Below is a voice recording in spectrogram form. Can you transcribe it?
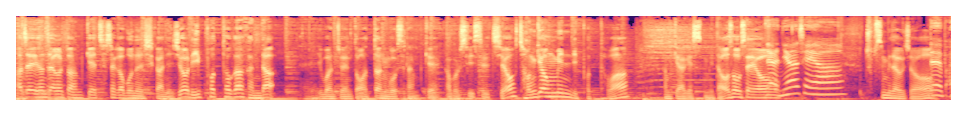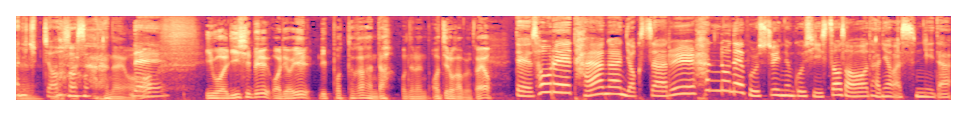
화제의 현장을 또 함께 찾아가 보는 시간이죠. 리포터가 간다. 네, 이번 주엔 또 어떤 곳을 함께 가볼 수 있을지요. 정경민 리포터와 함께 하겠습니다. 어서 오세요. 네, 안녕하세요. 춥습니다. 그죠? 네, 많이 춥죠. 쌀쌀하네요. 네. 2월 20일 월요일 리포터가 간다. 오늘은 어디로 가볼까요? 네, 서울의 다양한 역사를 한눈에 볼 수 있는 곳이 있어서 다녀왔습니다.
